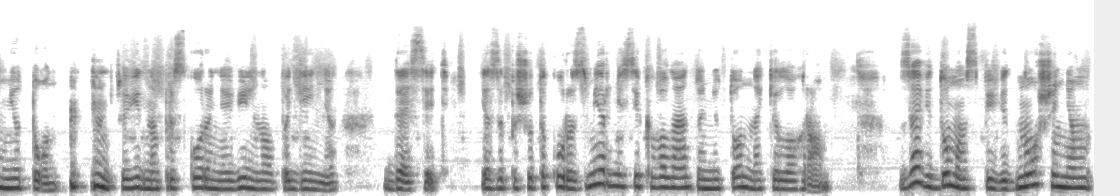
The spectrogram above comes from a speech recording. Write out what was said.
ньютон. Відповідно, прискорення вільного падіння 10. Я запишу таку розмірність еквіваленту ньютон на кілограм. За відомим співвідношенням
